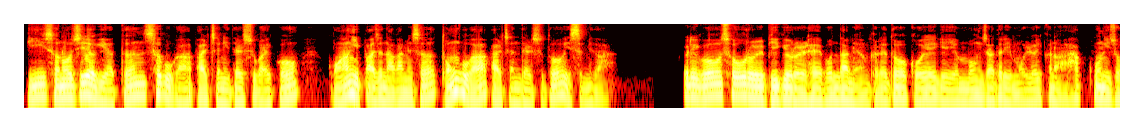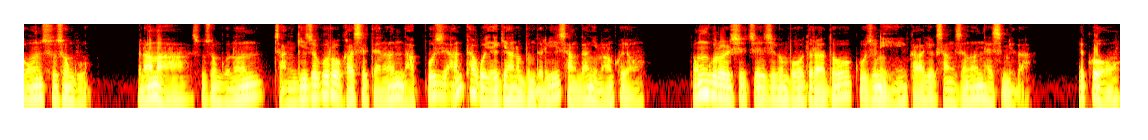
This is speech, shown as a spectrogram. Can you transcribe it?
비선호 지역이었던 서구가 발전이 될 수가 있고 공항이 빠져나가면서 동구가 발전될 수도 있습니다. 그리고 서울을 비교를 해 본다면 그래도 고액의 연봉자들이 몰려있거나 학군이 좋은 수성구 그나마 수성구는 장기적으로 갔을 때는 나쁘지 않다고 얘기하는 분들이 상당히 많고요. 동구를 실제 지금 보더라도 꾸준히 가격 상승은 했습니다. 했고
